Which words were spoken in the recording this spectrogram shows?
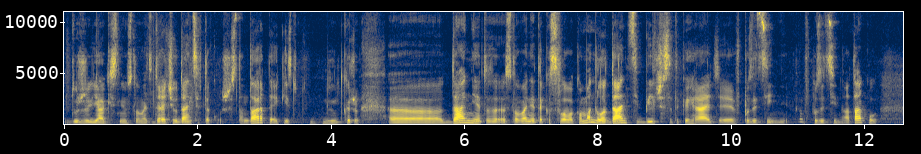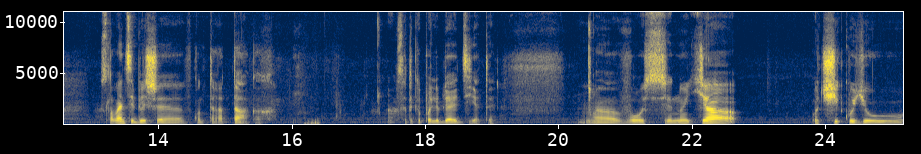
Дуже якісні у словенців. До речі, у данців також стандарти якісь тут ну, кажу. Е, Данія та Словенія така силова команда, але данці більше все-таки грають е, в, позиційні, в позиційну атаку. Словенці більше в контратаках. Все-таки полюбляють діяти. Е, Ось. Ну, я очікую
